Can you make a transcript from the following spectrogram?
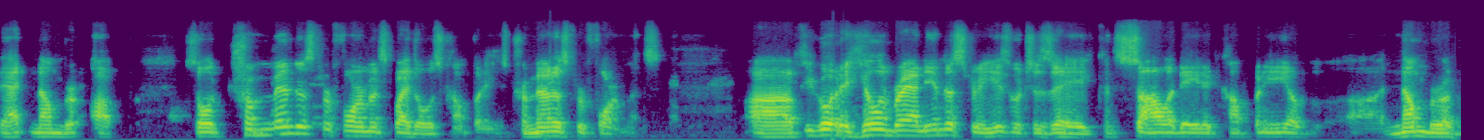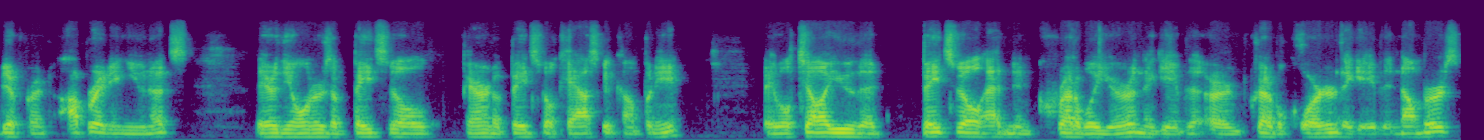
that number up. So tremendous performance by those companies, tremendous performance. Uh, if you go to Hillenbrand Industries, which is a consolidated company of a number of different operating units, they're the owners of Batesville, parent of Batesville Casket Company. They will tell you that Batesville had an incredible year and they gave the or incredible quarter. They gave the numbers.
